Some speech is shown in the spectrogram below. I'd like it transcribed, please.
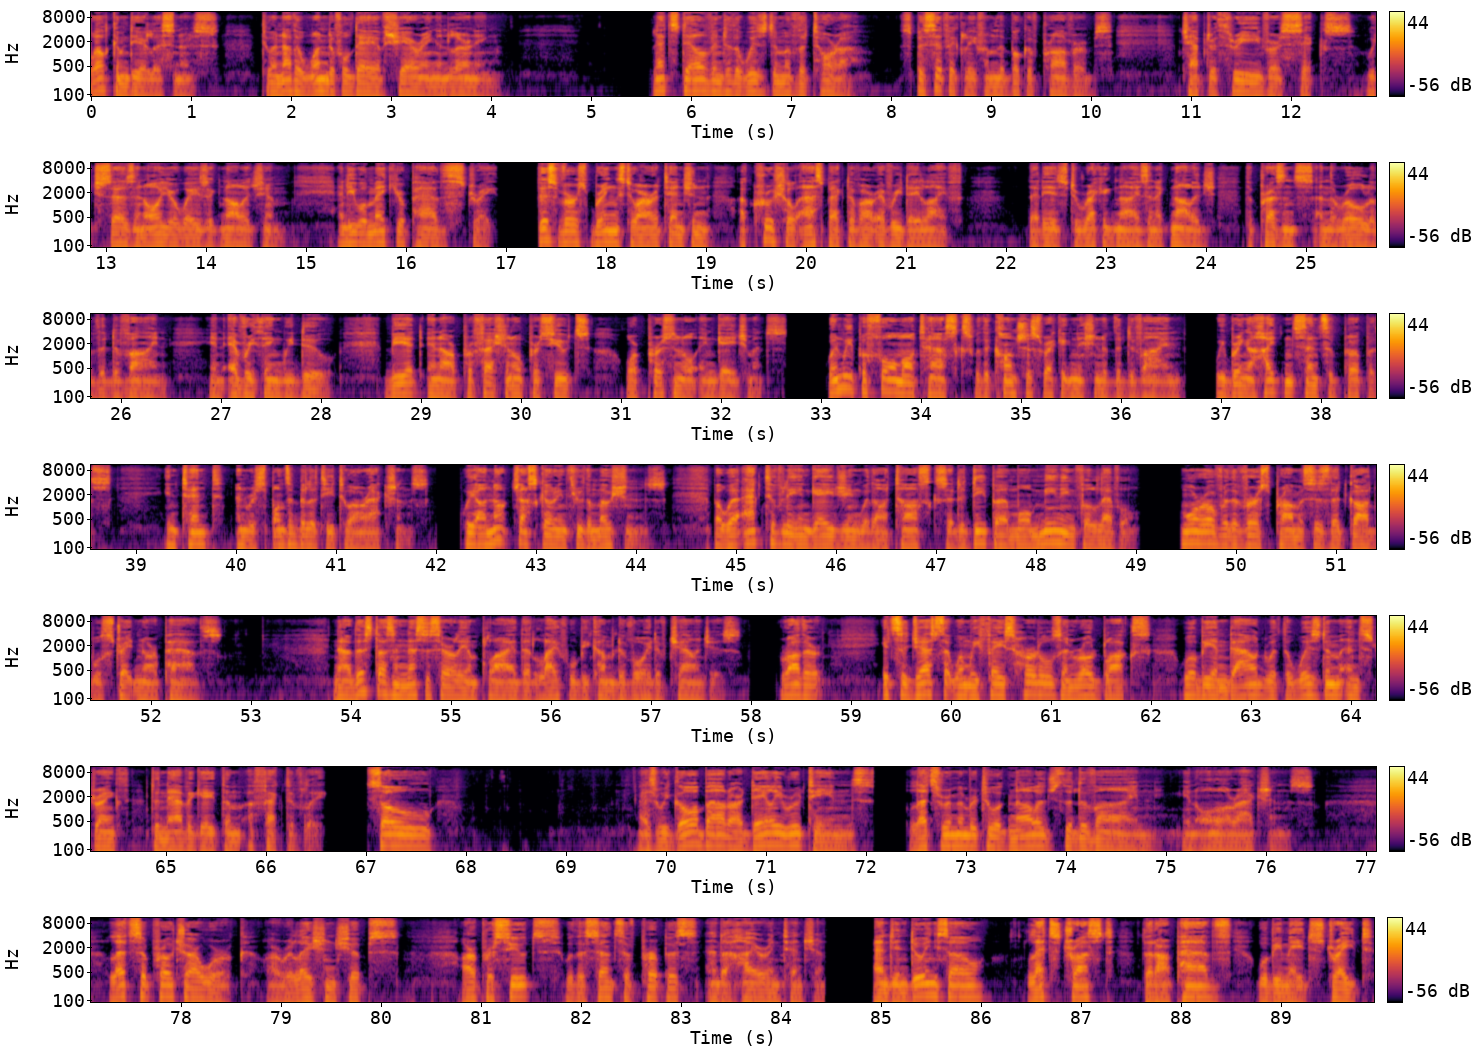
Welcome, dear listeners, to another wonderful day of sharing and learning. Let's delve into the wisdom of the Torah, specifically from the book of Proverbs, chapter 3, verse 6, which says, In all your ways acknowledge him, and he will make your paths straight. This verse brings to our attention a crucial aspect of our everyday life that is, to recognize and acknowledge the presence and the role of the divine in everything we do, be it in our professional pursuits or personal engagements. When we perform our tasks with a conscious recognition of the divine, we bring a heightened sense of purpose, intent, and responsibility to our actions. We are not just going through the motions, but we're actively engaging with our tasks at a deeper, more meaningful level. Moreover, the verse promises that God will straighten our paths. Now, this doesn't necessarily imply that life will become devoid of challenges. Rather, it suggests that when we face hurdles and roadblocks, we'll be endowed with the wisdom and strength to navigate them effectively. So, as we go about our daily routines, let's remember to acknowledge the divine in all our actions. Let's approach our work, our relationships, our pursuits with a sense of purpose and a higher intention. And in doing so, let's trust that our paths will be made straight,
